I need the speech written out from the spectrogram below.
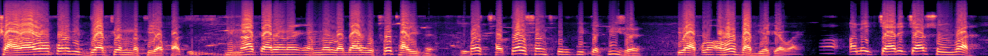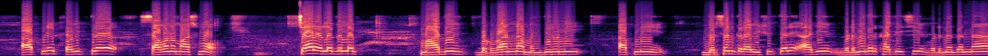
શાળાઓ પણ વિદ્યાર્થીઓને નથી અપાતી. એના કારણે એમનો લગાવ ઓછો થાય છે. પણ છતાં સંસ્કૃતિ ટકી છે એ આપણું અહોભાગ્ય કહેવાય. અમે ચારે ચાર સોમવાર આપને પવિત્ર શ્રાવણ માસમાં ચાર અલગ અલગ મહાદેવ ભગવાનના મંદિરોની આપને દર્શન કરાવીશું. ત્યારે આજે વડનગર ખાતે છીએ. વડનગરના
